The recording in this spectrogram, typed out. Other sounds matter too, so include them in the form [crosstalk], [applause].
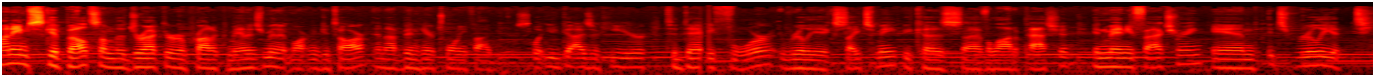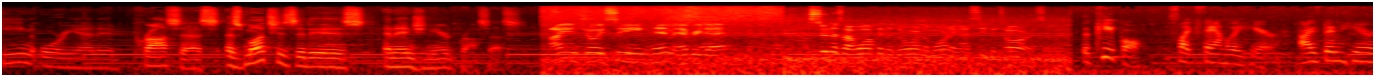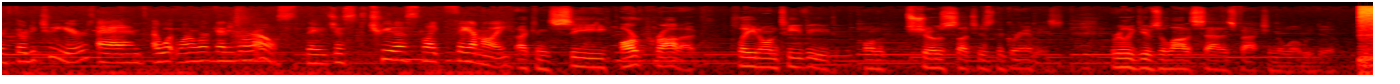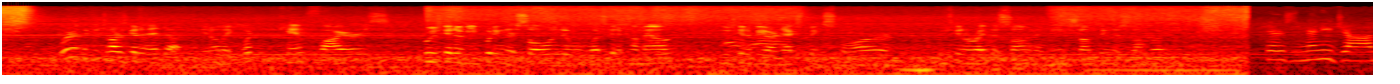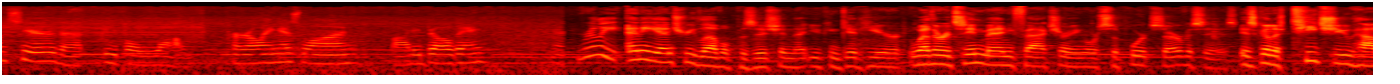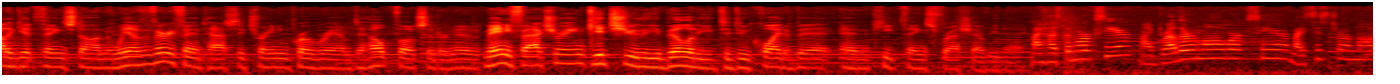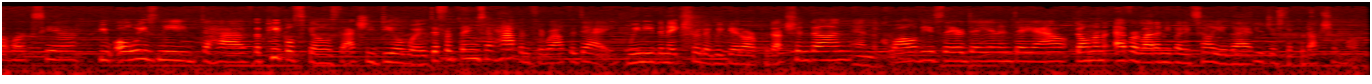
My name's Skip Belts. I'm the Director of Product Management at Martin Guitar, and I've been here 25 years. What you guys are here today for really excites me because I have a lot of passion in manufacturing, and it's really a team-oriented process as much as it is an engineered process. I enjoy seeing him every day. As soon as I walk in the door in the morning, I see guitars. The people it's like family here. I've been here 32 years and I wouldn't want to work anywhere else. They just treat us like family. I can see our product played on TV on shows such as the Grammys. It really gives a lot of satisfaction to what we do. Where are the guitars going to end up? You know, like what campfires? Who's going to be putting their soul into what's going to come out? Who's going to be our next big star? Who's going to write the song that means something to somebody? There's many jobs here that people love. Curling is one, bodybuilding, Really, any entry level position that you can get here, whether it's in manufacturing or support services, is going to teach you how to get things done. And we have a very fantastic training program to help folks that are new. Manufacturing gets you the ability to do quite a bit and keep things fresh every day. My husband works here, my brother in law works here, my sister in law works here. You always need to have the people skills to actually deal with different things that happen throughout the day. We need to make sure that we get our production done done and the quality is there day in and day out. Don't ever let anybody tell you that you're just a production worker.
